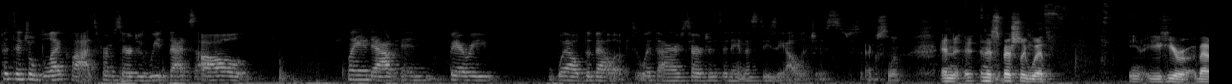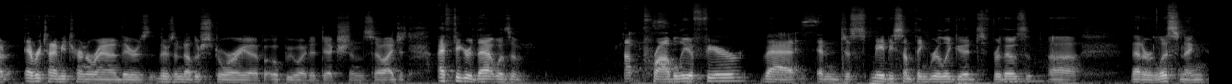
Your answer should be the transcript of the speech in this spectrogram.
potential blood clots from surgery. We, that's all planned out and very well developed with our surgeons and anesthesiologists. So. Excellent, and and especially with you know you hear about every time you turn around there's there's another story of opioid addiction. So I just I figured that was a, a probably a fear that Yes. and just maybe something really good for those uh, that are listening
